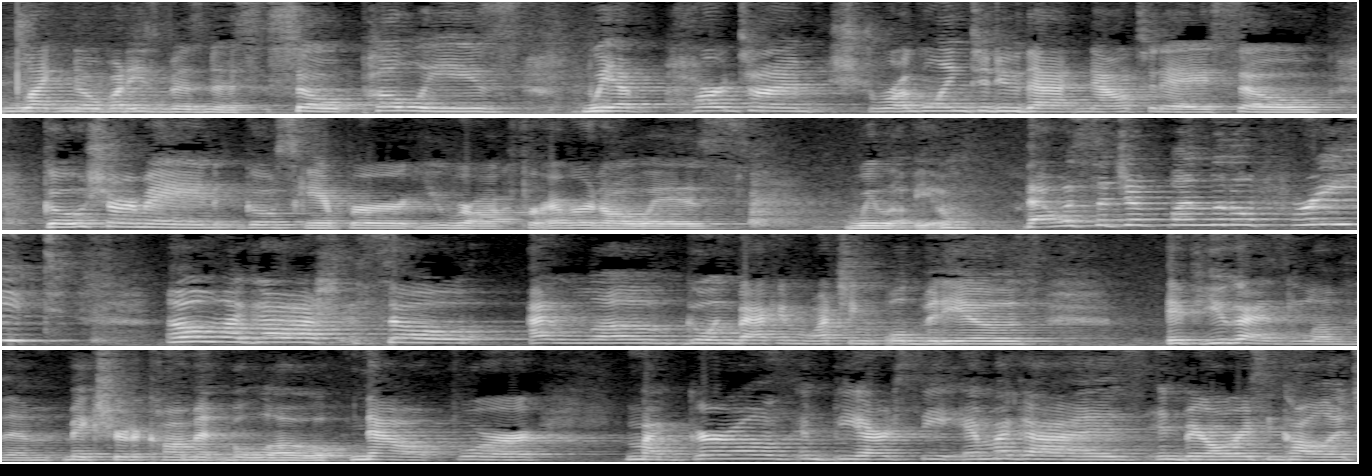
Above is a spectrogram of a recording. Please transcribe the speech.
like nobody's business. So please, we have hard time struggling to do that now today. So go Charmayne, go Scamper, you rock forever and always. We love you. That was such a fun little freak. Oh my gosh. So I love going back and watching old videos. If you guys love them, make sure to comment below. Now, for my girls in BRC and my guys in Barrel Racing College,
